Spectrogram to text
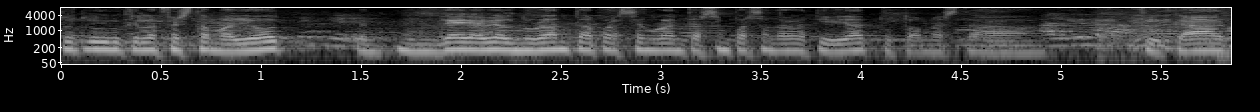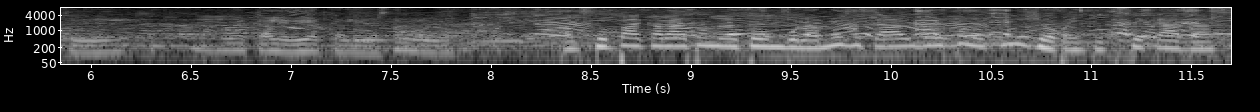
tot el que és la festa major, gairebé el 90%, 95% de l'activitat, tothom està ficat i ja calia, ja calia, està molt bé. El sopar ha acabat amb la tómbola musical del col·lectiu Jove Intoxicades.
